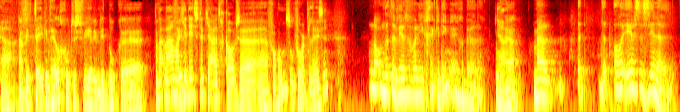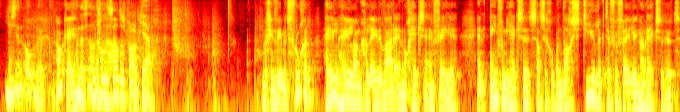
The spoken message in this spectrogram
Ja. Nou, dit tekent heel goed de sfeer in dit boek. eh. Wa- waarom had je dit stukje uitgekozen eh, voor ons om voor te lezen? Nou, omdat er weer zo van die gekke dingen in gebeuren. Ja. ja. Maar het, de allereerste zinnen, die zijn ook leuk. Oké. Van hetzelfde Van hetzelfde sprookje. Ja. Begint weer met vroeger. Heel, heel lang geleden waren er nog heksen en feeën. En een van die heksen zat zich op een dag stierlijk te vervelen in haar heksenhut.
